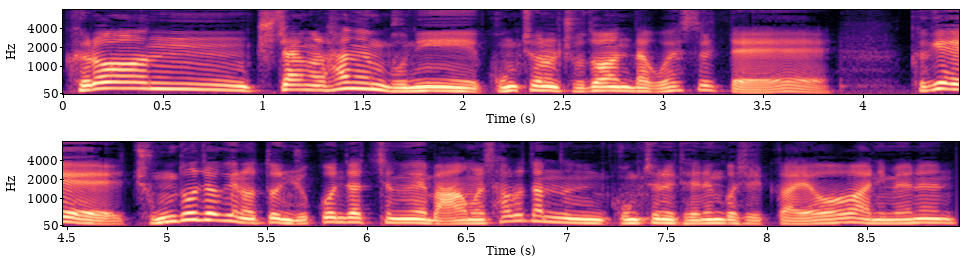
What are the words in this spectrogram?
그런 주장을 하는 분이 공천을 주도한다고 했을 때 그게 중도적인 어떤 유권자층의 마음을 사로잡는 공천이 되는 것일까요? 아니면은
